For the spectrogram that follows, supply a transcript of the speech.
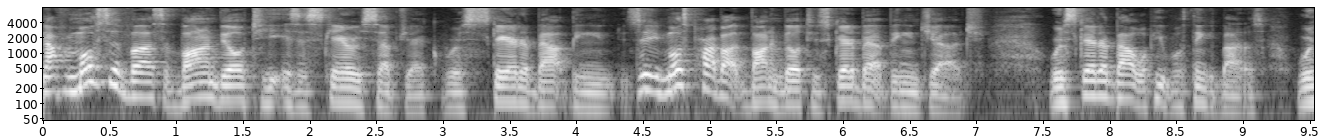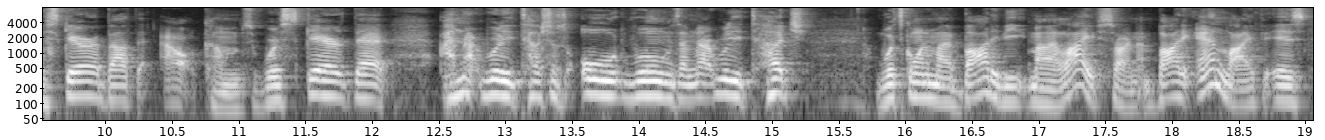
Now, for most of us, vulnerability is a scary subject. We're scared about being, see, most part about vulnerability is scared about being judged. We're scared about what people think about us. We're scared about the outcomes. We're scared that I'm not really touch those old wounds. I'm not really touch what's going on in my body, my life, sorry, not body and life is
